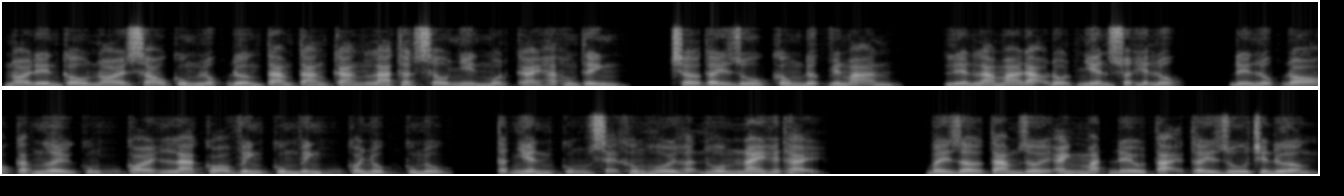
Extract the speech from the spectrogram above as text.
Nói đến câu nói sau cùng lúc đường tam táng càng là thật sâu nhìn một cái hắc hùng tinh, chờ tây du công đức viên mãn, liền là ma đạo đột nhiên xuất hiện lúc, đến lúc đó các ngươi cũng coi là có vinh cùng vinh, có nhục cùng đục tất nhiên cũng sẽ không hối hận hôm nay hết thảy bây giờ tam giới ánh mắt đều tại tây du trên đường,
